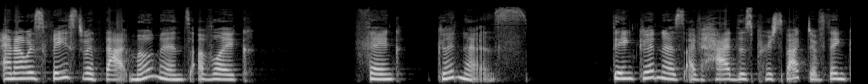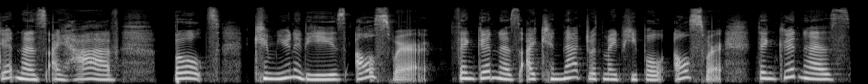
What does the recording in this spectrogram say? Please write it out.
And I was faced with that moment of like, thank goodness. Thank goodness I've had this perspective. Thank goodness I have built communities elsewhere. Thank goodness I connect with my people elsewhere. Thank goodness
